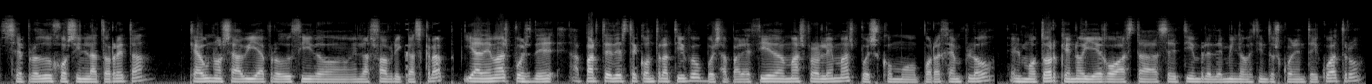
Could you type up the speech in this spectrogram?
se produjo sin la torreta, que aún no se había producido en las fábricas scrap y además pues de aparte de este contratipo pues aparecieron más problemas pues como por ejemplo el motor que no llegó hasta septiembre de 1944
